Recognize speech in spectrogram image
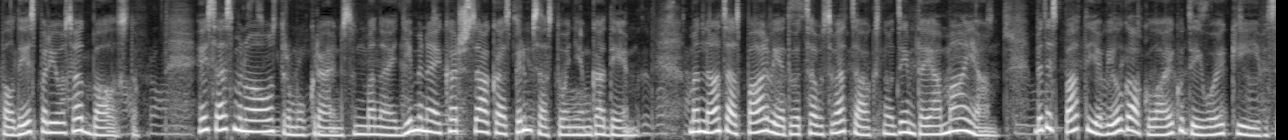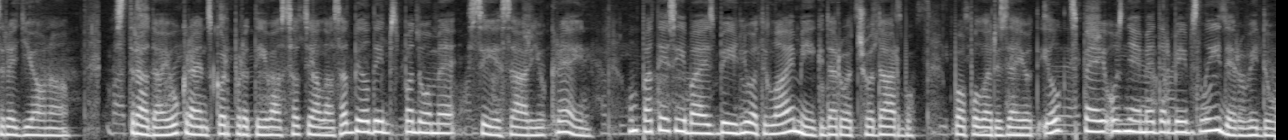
Paldies par jūsu atbalstu! Es esmu no Austrumu Ukrainas, un manai ģimenei karš sākās pirms astoņiem gadiem. Man nācās pārvietot savus vecākus no dzimtajām mājām, bet es pati jau ilgāku laiku dzīvoju Kīivas reģionā. Strādāju Ukrainas korporatīvās sociālās atbildības padomē CSR Ukraine, un patiesībā es biju ļoti laimīga darot šo darbu, popularizējot ilgtspēju uzņēmējdarbības līderu vidū.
